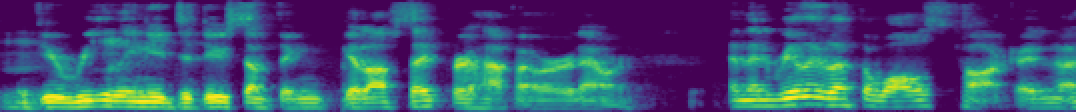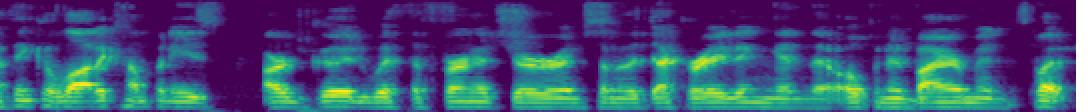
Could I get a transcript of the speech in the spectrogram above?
Mm. If you really need to do something, get off site for a half hour or an hour and then really let the walls talk. And I think a lot of companies are good with the furniture and some of the decorating and the open environment, but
